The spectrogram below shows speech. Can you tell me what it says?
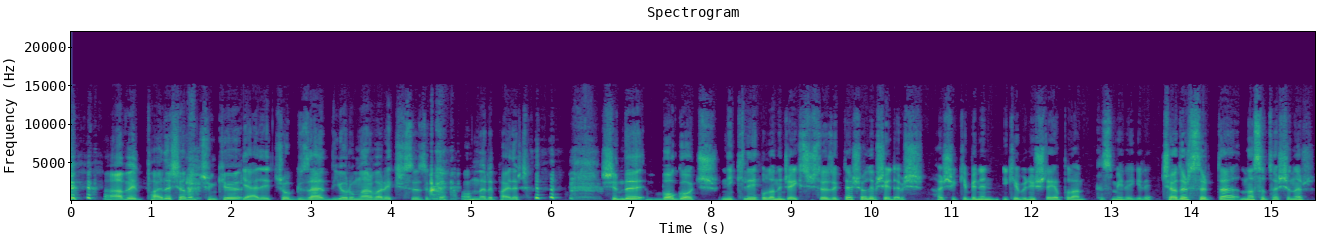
Abi paylaşalım çünkü yani çok güzel yorumlar var ekşi sözlükte. Onları paylaş. Şimdi Bogoç nikli kullanıcı ekşi sözlükte şöyle bir şey demiş. H2000'in 2003'te yapılan kısmı ile ilgili. Çadır sırtta nasıl taşınır?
